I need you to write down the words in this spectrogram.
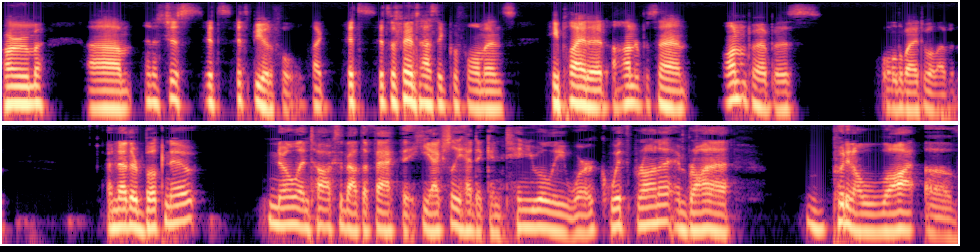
Home, um, and it's just it's it's beautiful. Like it's it's a fantastic performance. He played it 100% on purpose, all the way to 11. Another book note. Nolan talks about the fact that he actually had to continually work with Branagh, and Branagh put in a lot of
